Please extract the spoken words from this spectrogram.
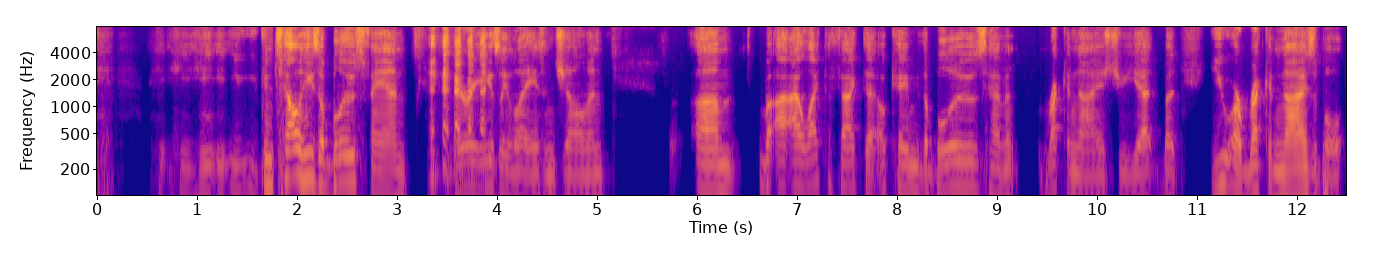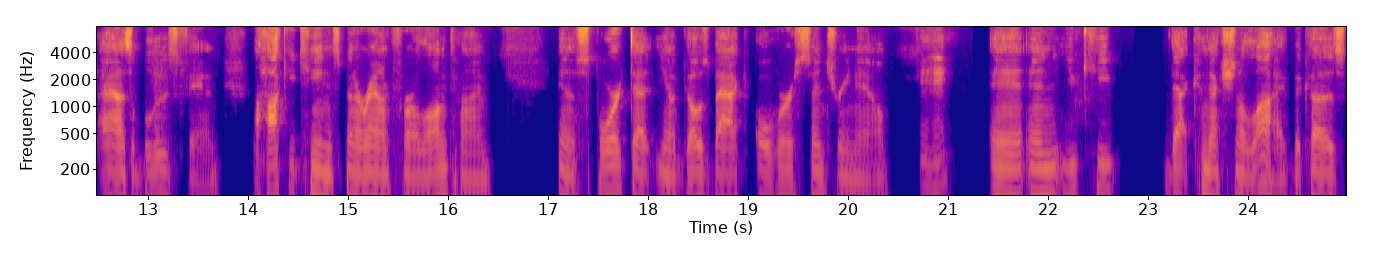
he, he, he you can tell he's a blues fan very easily, ladies and gentlemen. Um, but I, I, like the fact that okay, the Blues haven't recognized you yet, but you are recognizable as a blues fan, a hockey team that's been around for a long time in a sport that you know goes back over a century now, mm-hmm. and and you keep that connection alive because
